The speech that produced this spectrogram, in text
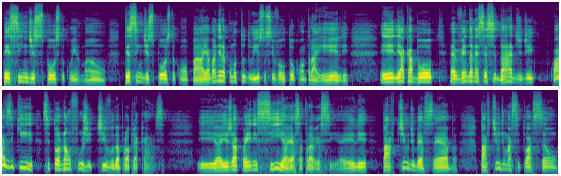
ter se indisposto com o irmão, ter se indisposto com o pai, a maneira como tudo isso se voltou contra ele, ele acabou é, vendo a necessidade de quase que se tornar um fugitivo da própria casa. E aí Jacó inicia essa travessia. Ele partiu de Berseba, partiu de uma situação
